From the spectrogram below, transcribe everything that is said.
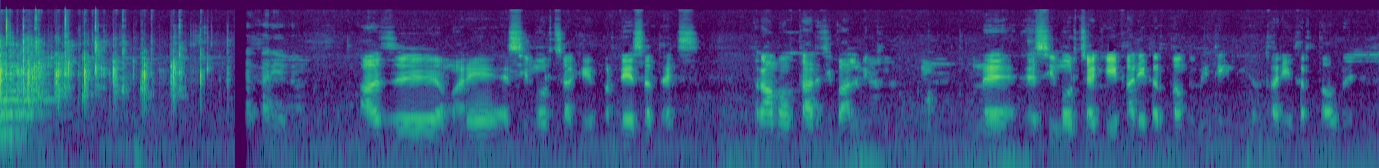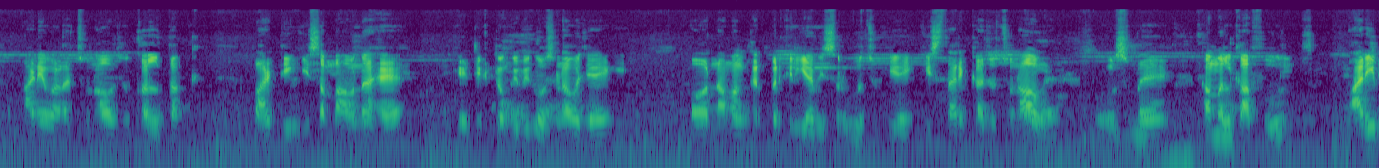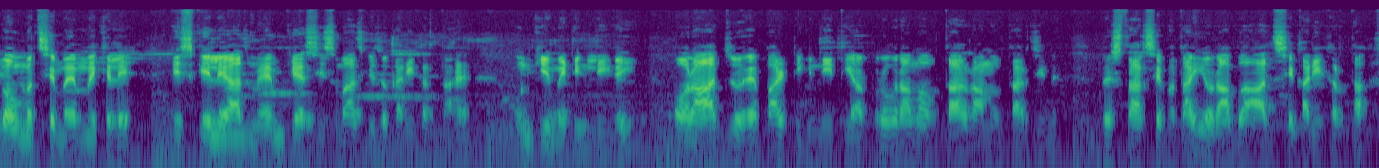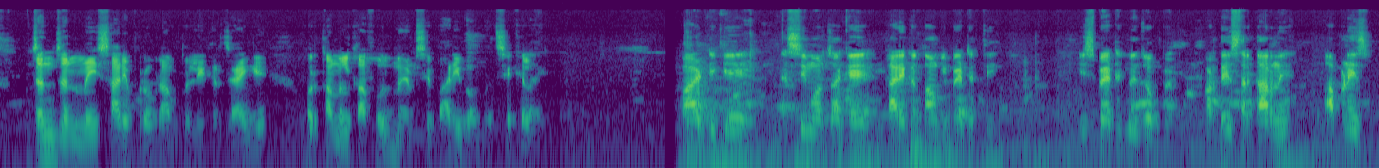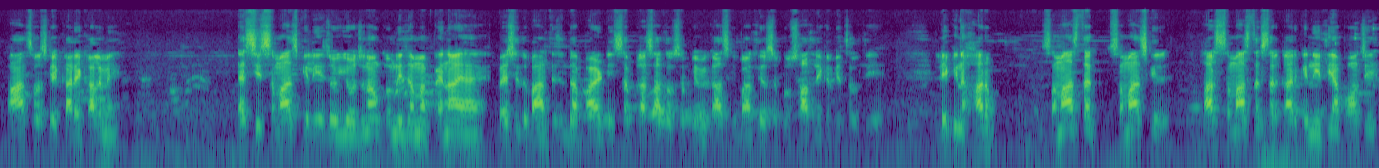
आज, हमारे एससी मोर्चा के प्रदेश अध्यक्ष राम अवतार जी वाल्मीकि ने एससी मोर्चा की कार्यकर्ताओं की मीटिंग ली और कार्यकर्ताओं में आने वाला चुनाव जो कल तक पार्टी की संभावना है कि टिकटों की भी घोषणा हो जाएगी और नामांकन प्रक्रिया भी शुरू हो चुकी है, इक्कीस तारीख का जो चुनाव है, उसमें कमल का फूल, भारी बहुमत से मैम में खिले। इसके लिए आज मैम के एससी समाज के जो कार्यकर्ता है उनकी मीटिंग ली गई और आज जो है पार्टी की नीतियाँ और प्रोग्राम अवतार राम अवतार जी ने विस्तार से बताई और अब आज से कार्यकर्ता जन जन में इस सारे प्रोग्राम को लेकर जाएँगे और कमल का फूल मैम से भारी बहुमत से खिलाएँगे। पार्टी के एससी मोर्चा के कार्यकर्ताओं की बैठक थी। इस बैठक में जो प्रदेश सरकार ने अपने इस पाँच वर्ष के कार्यकाल में एससी समाज के लिए जो योजनाओं को हमने जमा पहनाया है, वैसे तो भारतीय जनता पार्टी सबका साथ और सबके विकास की बात है और सबको साथ लेकर के चलती है। लेकिन हर समाज तक, समाज के, हर समाज तक सरकार की नीतियाँ पहुँचे।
